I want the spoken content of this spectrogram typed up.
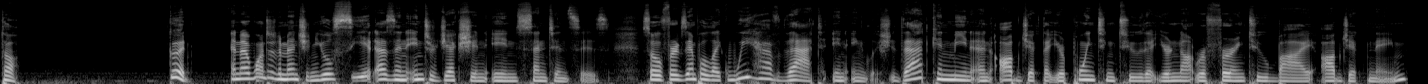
To. Good. And I wanted to mention, you'll see it as an interjection in sentences. So, for example, like we have that in English. That can mean an object that you're pointing to that you're not referring to by object name,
